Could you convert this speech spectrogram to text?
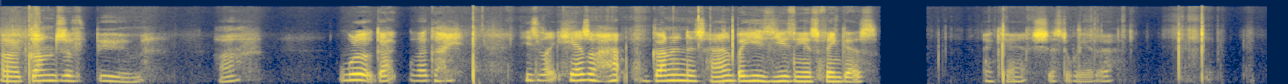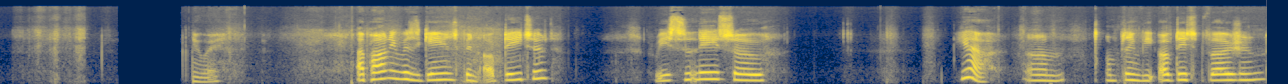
uh, Guns of Boom, huh? Look, that that guy. He's like he has a gun in his hand, but he's using his fingers. Okay, it's just a weirdo. Anyway. Apparently this game's been updated recently, so yeah. Um I'm playing the updated version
